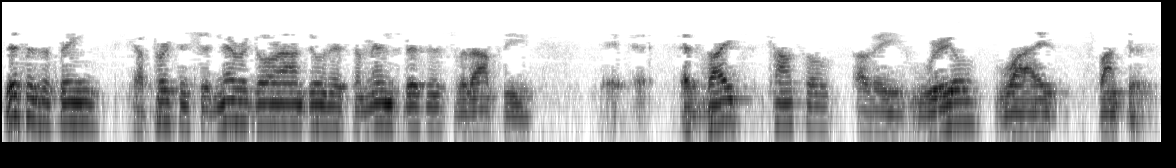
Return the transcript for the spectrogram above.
This is a thing a person should never go around doing this amends business without the eh, eh, advice, counsel of a real wise sponsor.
